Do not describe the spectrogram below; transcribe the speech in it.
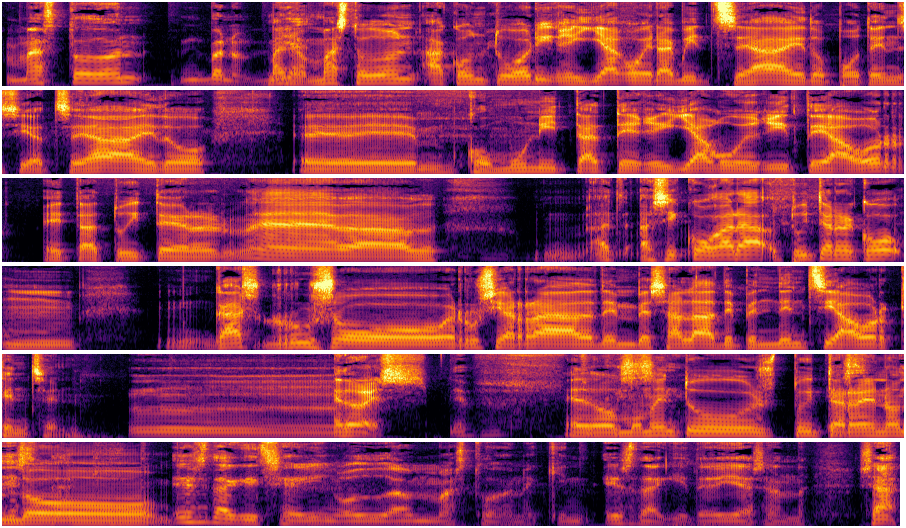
Mastodon, bueno, Baina, bi- Mastodon akontu hori gehiago erabiltzea edo potentziatzea edo eh, komunitate gehiago egitea hor eta Twitter eh, ba, hasiko gara Twitterreko mm, gas ruso errusiarra den bezala dependentzia hor kentzen. mm, Edo ez. eh, Edo momentuz Twitterren ondo... Ez dakit ze egingo dudan Mastodonekin, ez dakit egia esan da. Osea,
